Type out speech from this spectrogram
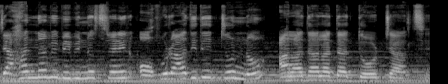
জাহান নামে বিভিন্ন শ্রেণির অপরাধীদের জন্য আলাদা আলাদা দরজা আছে।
